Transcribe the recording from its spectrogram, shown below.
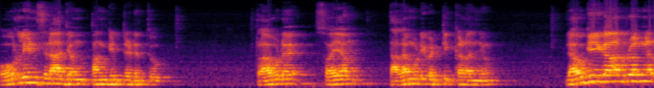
ഓർലിൻസ് രാജ്യം പങ്കിട്ടെടുത്തു. ക്ലൗഡ് സ്വയം തലമുടി വെട്ടിക്കളഞ്ഞു. ലൗകികാർഭങ്ങൾ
